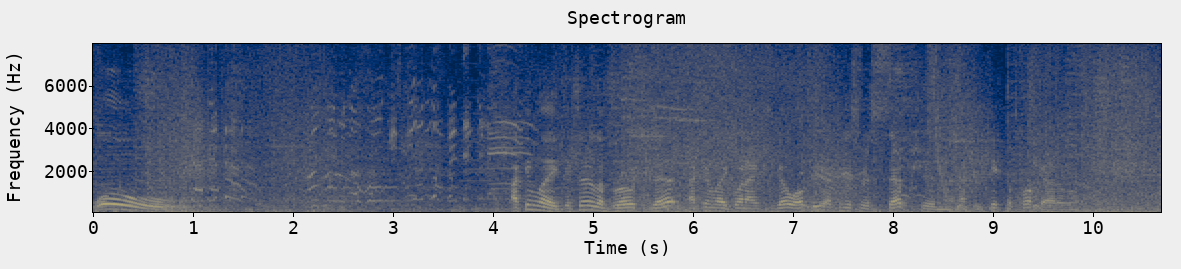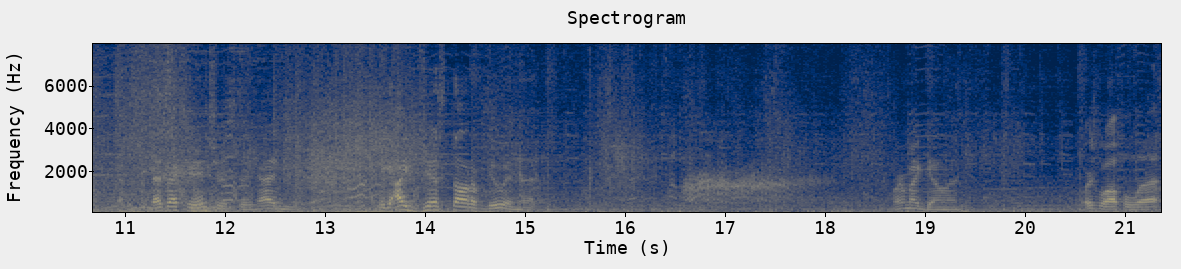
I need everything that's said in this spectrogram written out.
Whoa! I can like, instead of the bro set, I can like, when I go up here, I can just reception, I can kick the fuck out of him. That's actually interesting. I, like, I just thought of doing that. Where am I going? Where's Wapol at?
